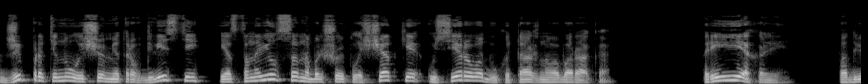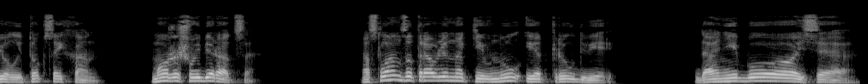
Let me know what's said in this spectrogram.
джип протянул еще метров двести и остановился на большой площадке у серого двухэтажного барака. «Приехали!» — подвел итог Сайхан. «Можешь выбираться». Аслан затравленно кивнул и открыл дверь. «Да не бойся!» —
